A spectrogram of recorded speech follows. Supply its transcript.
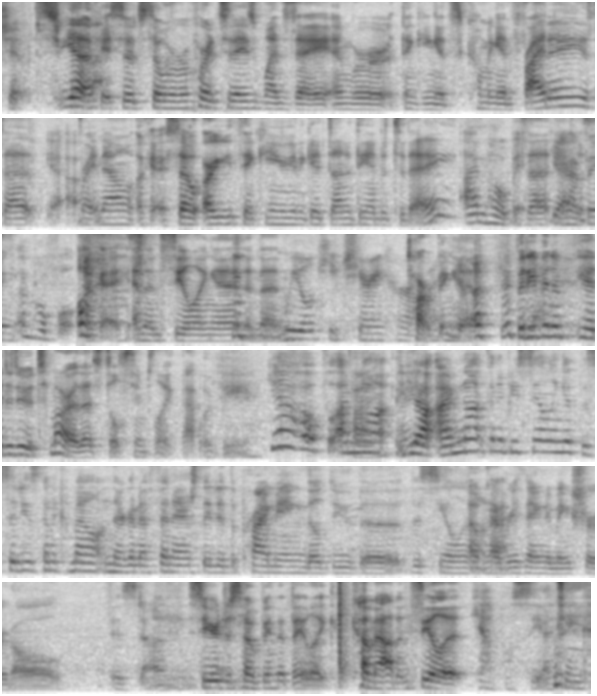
chipped. Yeah. Okay. So so we're recording today's Wednesday, and we're thinking it's coming in Friday. Is that Yeah. right now? Okay. So are you thinking you're gonna get done at the end of today? I'm hoping. Is that- yes, hoping? I'm hopeful. Okay, and then sealing it, and then We will keep cheering her tarping on. it. But even if you had to do it tomorrow, that still seems like that would be. Yeah, hopefully. I'm Fine, not. right? Yeah, I'm not going to be sealing it. The city's going to come out and they're going to finish. They did the priming. They'll do the the sealant on everything to make sure it all is done. So you're just hoping that they like come out and seal it. Yeah, we'll see. I think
